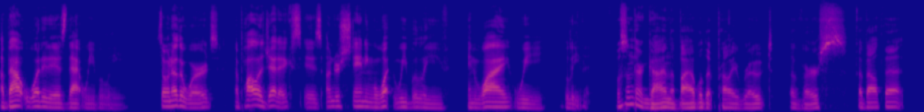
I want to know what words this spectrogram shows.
about what it is that we believe. So, in other words, apologetics is understanding what we believe and why we believe it. Wasn't there a guy in the Bible that probably wrote a verse about that?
